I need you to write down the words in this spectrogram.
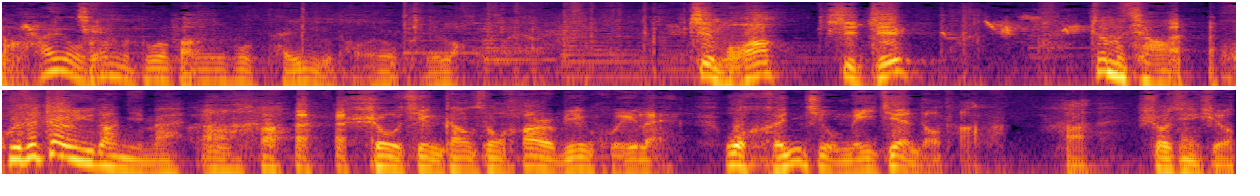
哪有那么多功夫陪女朋友、陪老婆呀？志摩，是之，这么巧 会在这儿遇到你们啊！寿庆刚从哈尔滨回来。我很久没见到他了。啊，寿庆兄，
